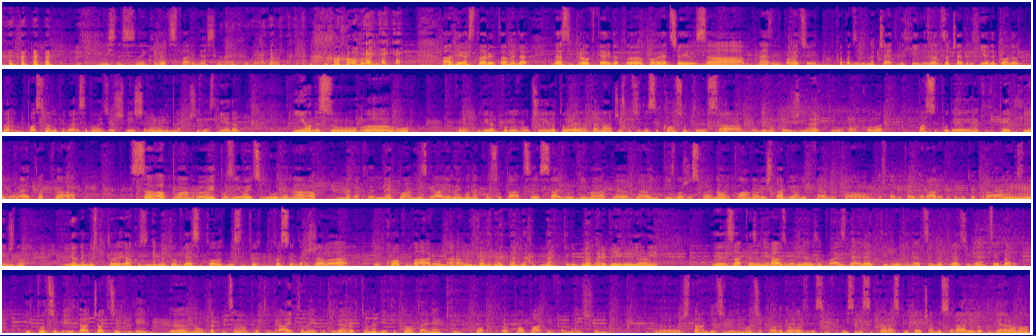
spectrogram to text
mislim da su se neke veće stvari desile. dobro. Ovaj, ali je stvar u tome da, da su prvo htjeli da po- povećaju za, ne znam, da povećaju kapacitet na 4000, za, za 4000, pa onda do, posljednja odluka je bila da se poveća još više, da bude Mhm. preko 60.000. I onda su uh, u u Liverpoolu odlučili da to urade na taj način što će da se konsultuju sa ljudima koji žive tu okolo, pa su podelili nekih 5000 letaka sa plan i pozivajući ljude na ne, dakle ne plan izgradnje nego na konsultacije sa ljudima da, da im izlože svoje nove planove i šta bi oni hteli kao šta bi hteli da rade kako bi to trajalo i Mhm. slično i onda mislim to je jako zanimljivo to gde se to mislim to, to se održava u kop baru na to, na, na, tribi, Na tribini, da. je zakazani razgovor je za 29. i 2. decembar, 3. decembar i tu će bi, a čak će i, e, na utakmicama protiv Brightona i protiv Evertona biti kao taj neki pop, pop-up information e, štand gde će ljudi moći kao da dolaze da se, mislim da se kao raspitaju čemu se radi dok generalno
